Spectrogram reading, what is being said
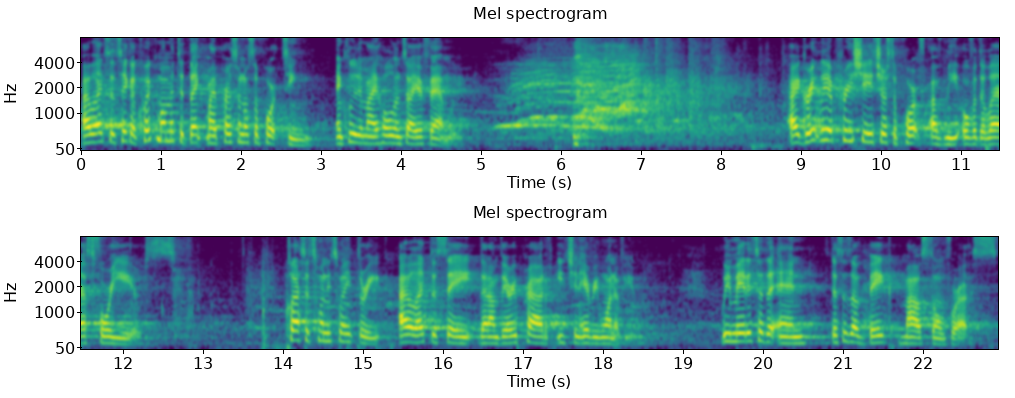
I would like to take a quick moment to thank my personal support team, including my whole entire family. I greatly appreciate your support of me over the last four years. Class of 2023, I would like to say that I'm very proud of each and every one of you. We made it to the end. This is a big milestone for us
